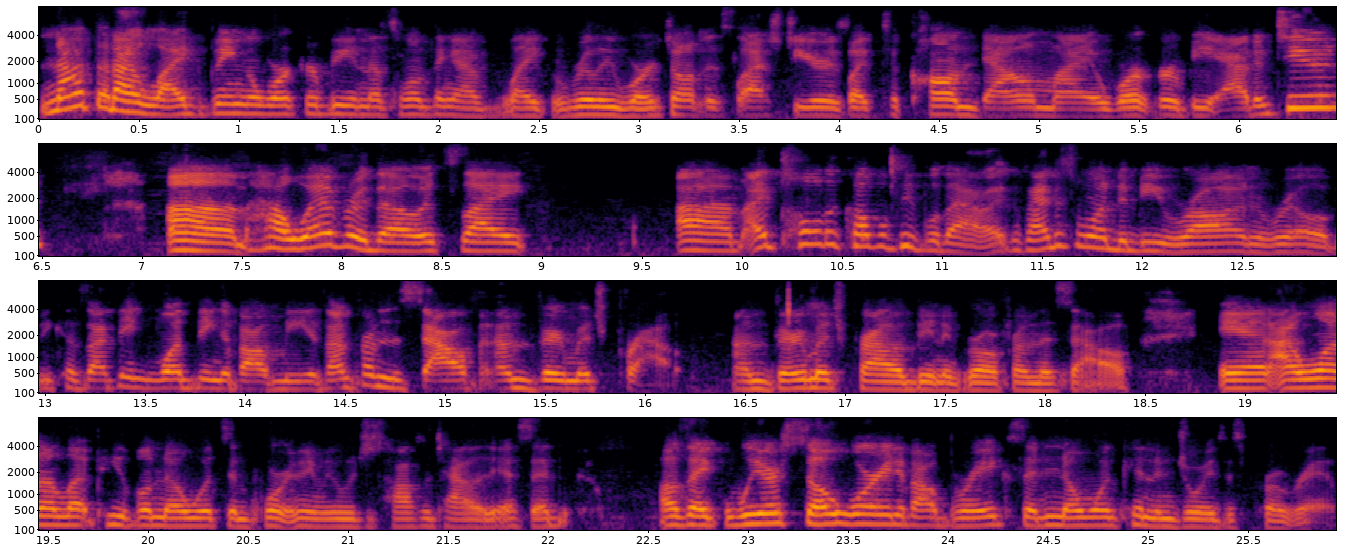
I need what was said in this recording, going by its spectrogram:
not that I like being a worker bee, and that's one thing I've like really worked on this last year is like to calm down my worker bee attitude. Um, however, though, it's like um, I told a couple people that because I just wanted to be raw and real because I think one thing about me is I'm from the South and I'm very much proud. I'm very much proud of being a girl from the South. And I want to let people know what's important to me, which is hospitality. I said, I was like, we are so worried about breaks that no one can enjoy this program.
